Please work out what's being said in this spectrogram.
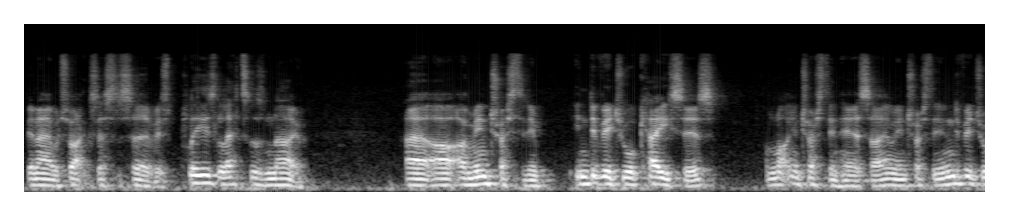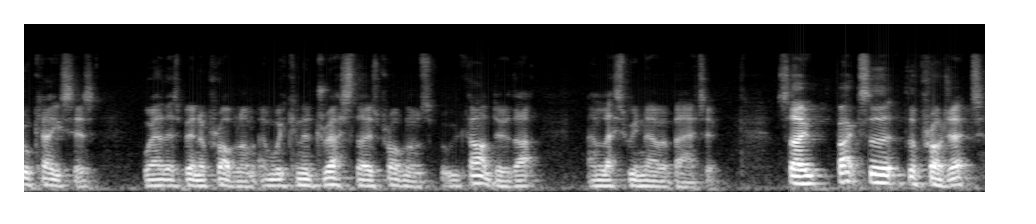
been able to access the service, please let us know. Uh, I'm interested in individual cases. I'm not interested in hearsay, I'm interested in individual cases where there's been a problem and we can address those problems, but we can't do that unless we know about it. So, back to the, project.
